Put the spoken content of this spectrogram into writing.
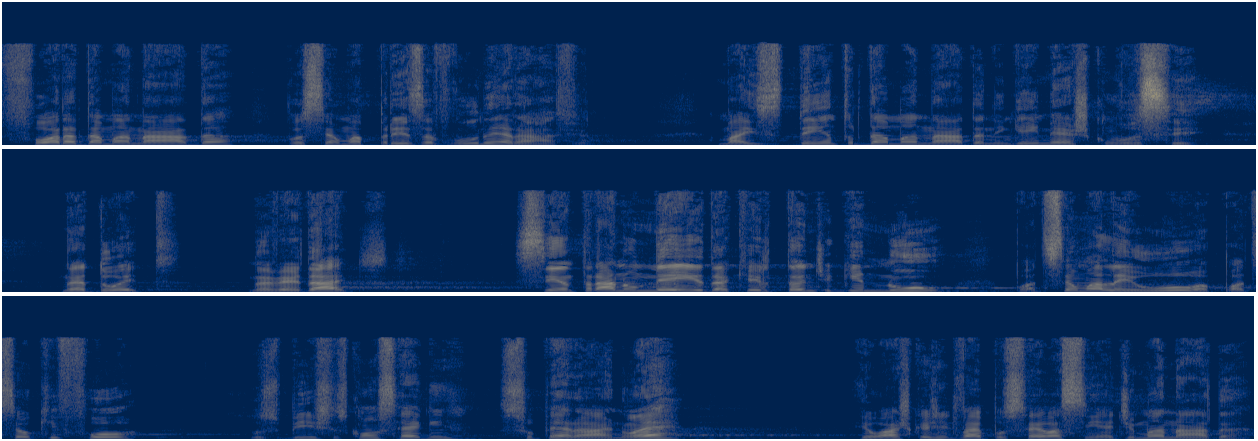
Fora da manada, você é uma presa vulnerável. Mas dentro da manada, ninguém mexe com você. Não é doido? Não é verdade? Se entrar no meio daquele tanto de gnu, pode ser uma leoa, pode ser o que for. Os bichos conseguem superar, não é? Eu acho que a gente vai para o céu assim, é de manada.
